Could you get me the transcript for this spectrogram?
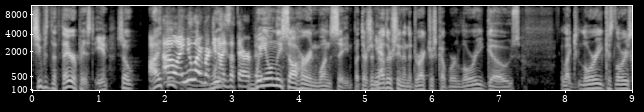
she was the therapist, Ian. So I oh, think Oh, I knew I we- recognized the therapist. We only saw her in one scene, but there's Yeah. another scene in the director's cut where Laurie goes. Like Laurie, because Laurie's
